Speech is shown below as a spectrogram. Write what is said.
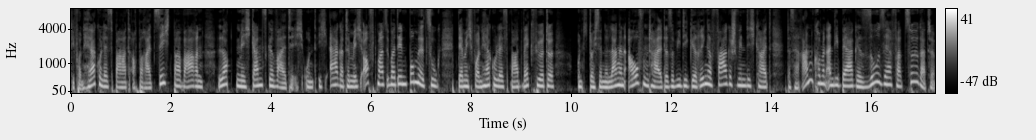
die von Herkulesbad auch bereits sichtbar waren, lockten mich ganz gewaltig und ich ärgerte mich oftmals über den Bummelzug, der mich von Herkulesbad wegführte und durch seine langen Aufenthalte sowie die geringe Fahrgeschwindigkeit das Herankommen an die Berge so sehr verzögerte.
